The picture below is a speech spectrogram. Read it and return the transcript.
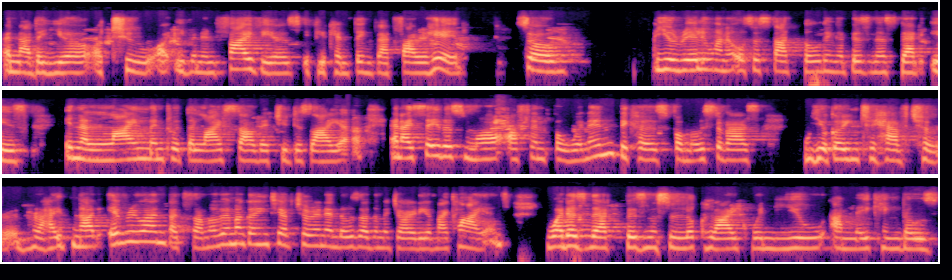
another year or two or even in five years if you can think that far ahead? So you really want to also start building a business that is in alignment with the lifestyle that you desire. And I say this more often for women because for most of us, you're going to have children, right? Not everyone, but some of them are going to have children, and those are the majority of my clients. What does that business look like when you are making those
